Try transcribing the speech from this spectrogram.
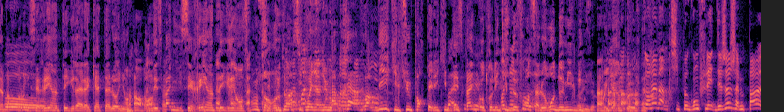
à Barcelone. Il s'est Oh. réintégré à la Catalogne en, en Espagne. Il s'est réintégré en France en plutôt un revenant. citoyen du monde. Après avoir dit qu'il supportait l'équipe Bah, d'Espagne contre l'équipe de France trouve- à l'Euro 2012. Vous voyez un peu. trouve quand même un petit peu gonflé. Déjà, j'aime pas,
